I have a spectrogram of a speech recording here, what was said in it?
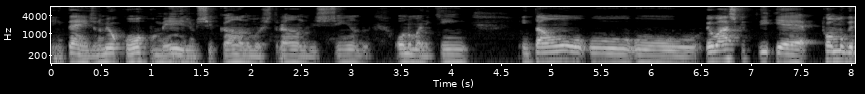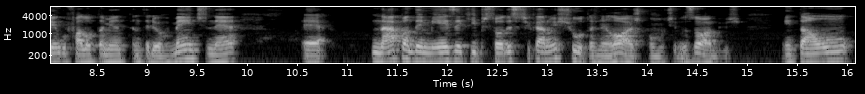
entende? No meu corpo mesmo, esticando, mostrando, vestindo, ou no manequim. Então, o, o, eu acho que, é, como o Gringo falou também anteriormente, né? É, na pandemia as equipes todas ficaram enxutas, né? Lógico, por motivos óbvios. Então,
